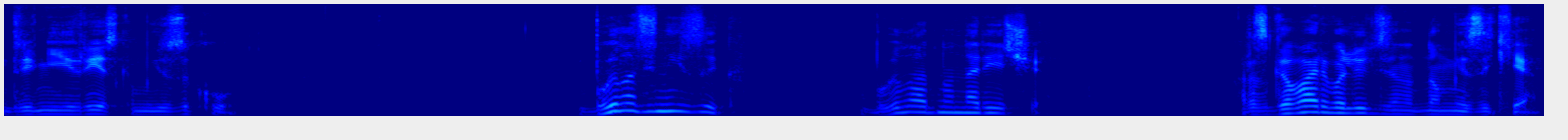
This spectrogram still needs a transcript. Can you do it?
древнееврейскому языку. Был один язык, было одно наречие. Разговаривали люди на одном языке.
